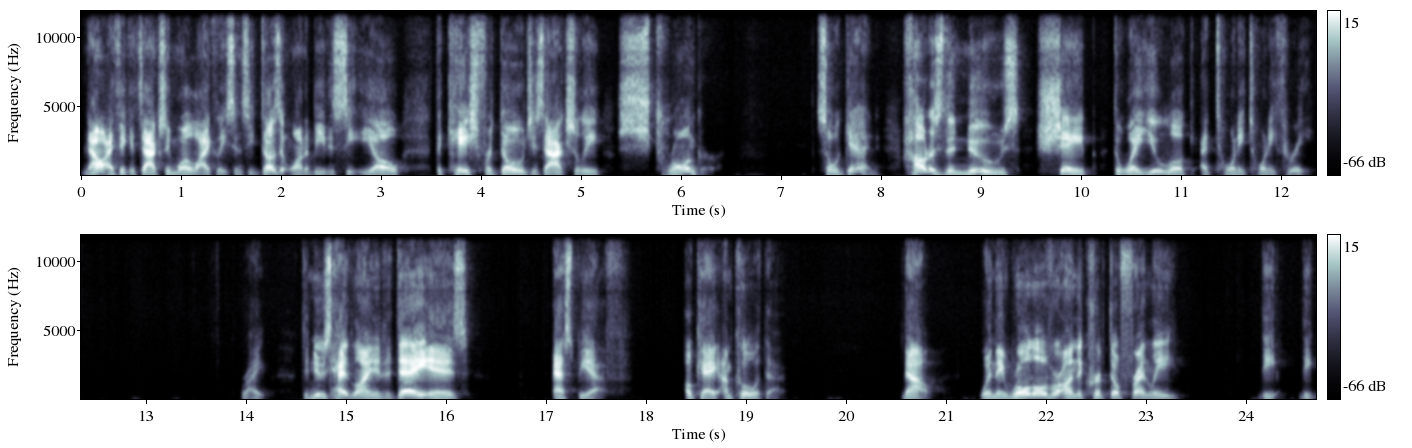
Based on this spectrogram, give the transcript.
Now, I think it's actually more likely since he doesn't want to be the CEO, the case for Doge is actually stronger. So, again, how does the news shape the way you look at 2023? Right? The news headline of the day is SBF. Okay, I'm cool with that. Now, when they roll over on the crypto friendly, the the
